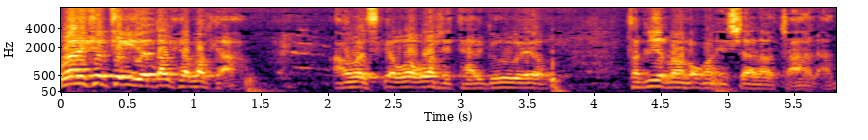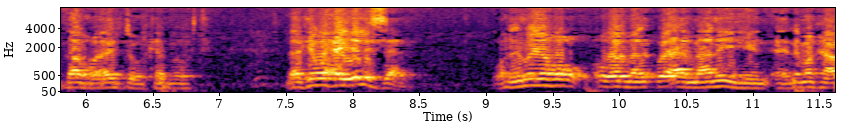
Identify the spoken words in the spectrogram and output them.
waana ka tegaya dalka marka. Ama iska waa ritaargaroobayo tabliiq baa noqonaya insha allahu tacaala haddaan walaag doorkaa ma ogti laakiin waxay yeelaysaa war nimayaho way ammaanan yihiin nimankaa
